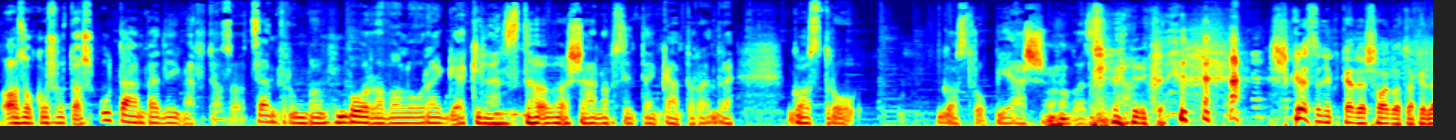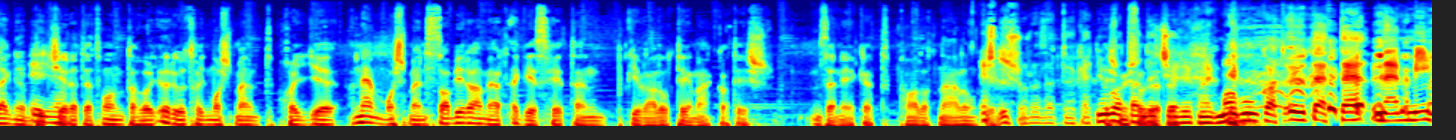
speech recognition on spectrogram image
az okos utas után pedig, mert az a centrumban borra való reggel 9 vasárnap szintén Kántor Endre gasztró gasztrópiás uh-huh. magazinja. És köszönjük a kedves hallgatónak, hogy a legnagyobb dicséretet mondta, hogy örült, hogy most ment, hogy nem most ment Szabira, mert egész héten kiváló témákat és zenéket hallott nálunk. És, és műsorvezetőket. Nyugodtan dicsérjük meg magunkat. Ő tette, nem mi.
